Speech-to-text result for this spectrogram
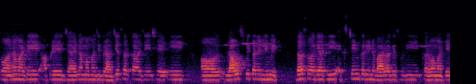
તો આના માટે આપણે જાહેરનામામાં જે રાજ્ય સરકાર જે છે, એ લાઉડ સ્પીકરની લિમિટ દસ વાગ્યાથી એક્સટેન્ડ કરીને બાર વાગ્યા સુધી કરવા માટે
